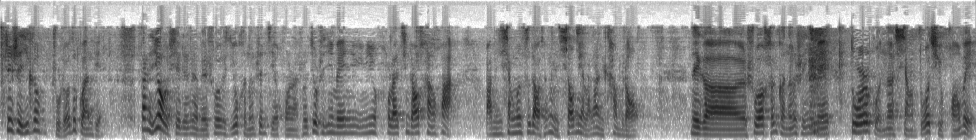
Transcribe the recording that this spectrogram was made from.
这是一个主流的观点。但是也有些人认为说有可能真结婚了，说就是因为因为后来清朝汉化，把那些相关资料全给你消灭了，让你看不着。那个说很可能是因为多尔衮呢想夺取皇位，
